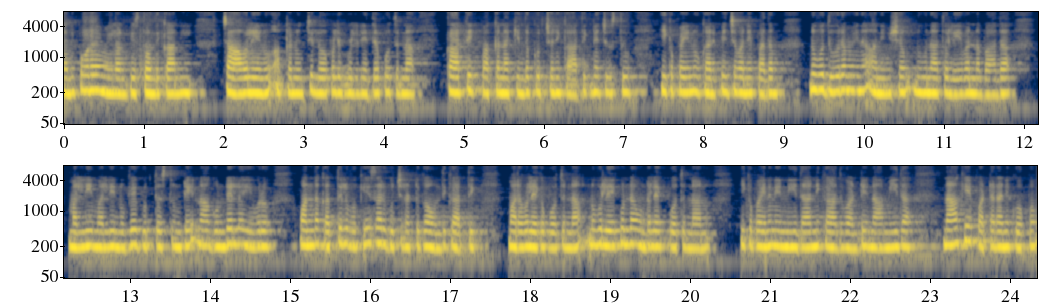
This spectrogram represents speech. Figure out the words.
చనిపోవడమే మేలు అనిపిస్తోంది కానీ చావలేను. అక్కడి నుంచి లోపలికి వెళ్ళి నిద్రపోతున్న. కార్తీక్ పక్కన కింద కూర్చొని కార్తీక్నే చూస్తూ ఇకపై నువ్వు కనిపించవనే పదం. నువ్వు దూరమైన ఆ నిమిషం నువ్వు నాతో లేవన్న బాధ. మళ్ళీ మళ్ళీ నువ్వే గుర్తొస్తుంటే నా గుండెల్లో ఎవరో వంద కత్తులు ఒకేసారి గుచ్చినట్టుగా ఉంది కార్తీక్. మరవలేకపోతున్నా నువ్వు లేకుండా ఉండలేకపోతున్నాను. ఇకపైన నేను నీ దాన్ని కాదు అంటే నా మీద నాకే పట్టరని కోపం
